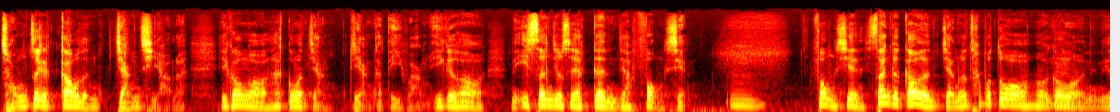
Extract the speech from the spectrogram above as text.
从这个高人讲起好了，一共哦，他跟我讲两个地方，一个哦，你一生就是要跟人家奉献，嗯，奉献。三个高人讲的差不多，我跟我你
